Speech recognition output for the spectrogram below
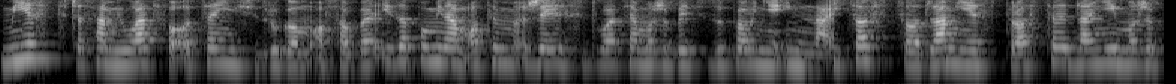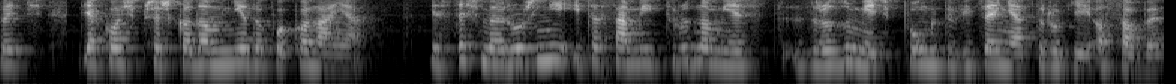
Mi jest czasami łatwo ocenić drugą osobę i zapominam o tym, że jej sytuacja może być zupełnie inna i coś, co dla mnie jest proste, dla niej może być jakąś przeszkodą nie do pokonania. Jesteśmy różni i czasami trudno mi jest zrozumieć punkt widzenia drugiej osoby.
